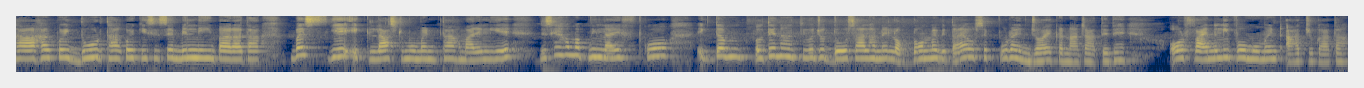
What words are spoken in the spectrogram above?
था, हर कोई दूर था, कोई किसी से मिल नहीं पा रहा था। बस ये एक लास्ट मोमेंट था हमारे लिए, जिसे हम अपनी लाइफ को एकदम बोलते हैं ना कि वो जो दो साल हमने लॉकडाउन में बिताया, उसे पूरा इन्जॉय करना चाहते थे। और फाइनली वो मोमेंट आ चुका था।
